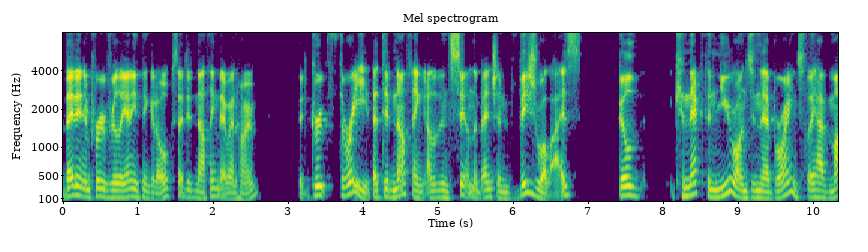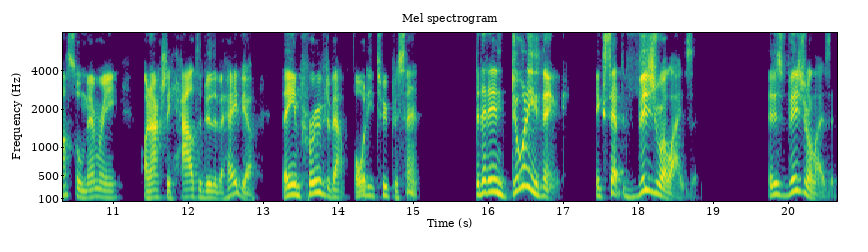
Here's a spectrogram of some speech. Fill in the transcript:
they didn't improve really anything at all because they did nothing. They went home. But group three, that did nothing other than sit on the bench and visualize, build connect the neurons in their brain so they have muscle memory on actually how to do the behavior, they improved about 42%. But they didn't do anything except visualize it. They just visualize it.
